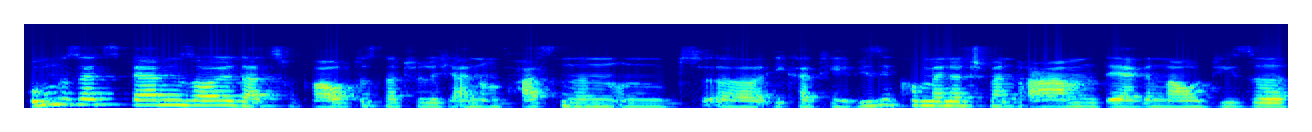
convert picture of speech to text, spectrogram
umgesetzt werden soll. Dazu braucht es natürlich einen umfassenden und äh, IKT-Risikomanagement-Rahmen, der genau diese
